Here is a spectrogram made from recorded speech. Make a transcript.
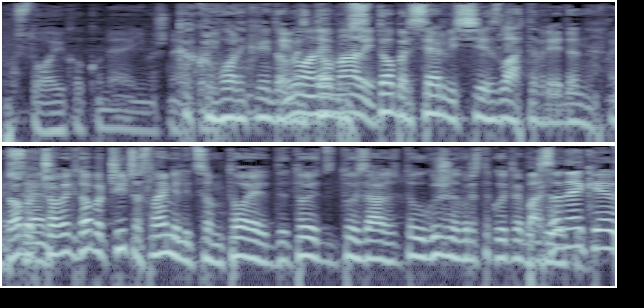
Postoji, kako ne, imaš neko. Kako volim kad dobar, dobar, mali- dobar servis je zlata vredan. Dobar sad- čovjek, dobar čiča s lemilicom, to je, to je, to je, za, to je ugrožena vrsta koju treba Pa sad čuvati. neke,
